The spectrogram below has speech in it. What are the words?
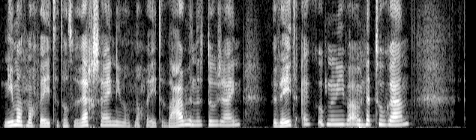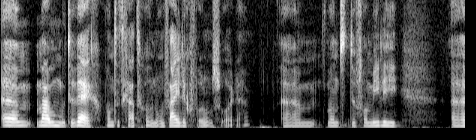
Niemand mag weten dat we weg zijn. Niemand mag weten waar we naartoe zijn. We weten eigenlijk ook nog niet waar we naartoe gaan. Um, maar we moeten weg, want het gaat gewoon onveilig voor ons worden. Um, want de familie, uh,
